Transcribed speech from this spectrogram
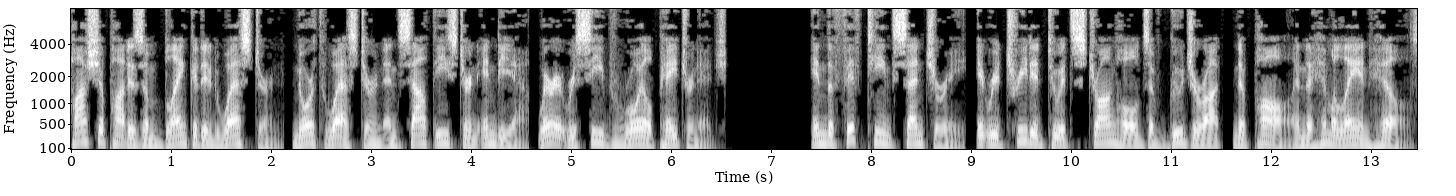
Pashupatism blanketed western, northwestern and southeastern India, where it received royal patronage. In the 15th century, it retreated to its strongholds of Gujarat, Nepal and the Himalayan hills.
